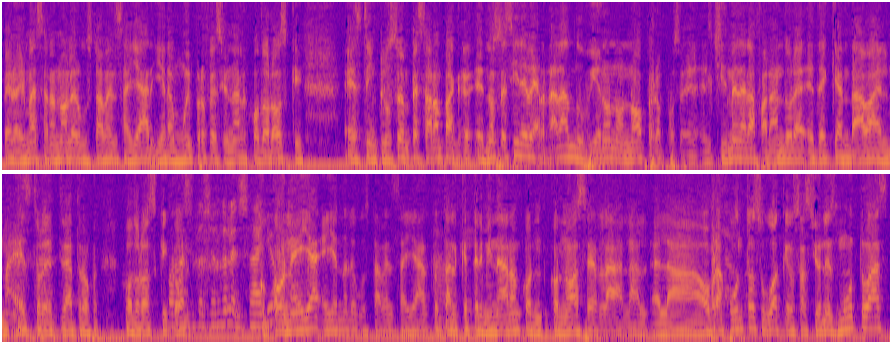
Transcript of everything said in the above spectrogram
pero a Irma Serrano no le gustaba ensayar y era muy profesional Jodorowsky. Este, incluso empezaron, pa- eh, no sé si de verdad anduvieron o no, pero pues el, el chisme de la farándula es de que andaba el maestro de teatro Jodorowsky con, ella, ella no le gustaba ensayar, total Ah, que terminaron con, con no hacer la, la, la obra juntos, hubo acusaciones mutuas,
